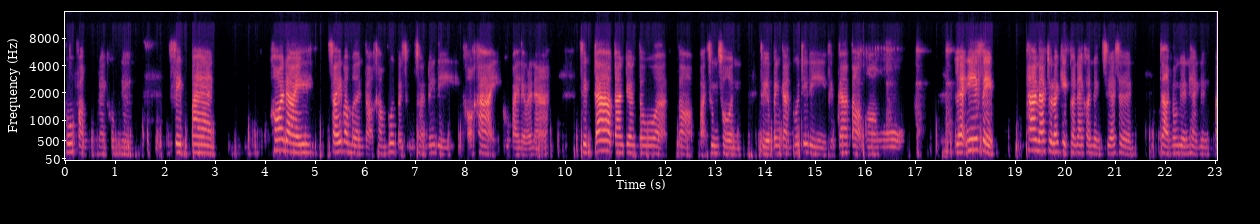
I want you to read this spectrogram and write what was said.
ผู้ฟังกลุ่มใดกลุ่มหนึ่งสิบแปดข้อใดใช้ประเมินต่อคำพูดประชุมชนได้ดี ขอข่ายครูไปเร็วแล้วนะสิบเก้าการเตรียมตัวตอบประชุมชน ถือเป็นการพูดที่ดีสิบเก้าตอบงองูและยี่สิบ ถ้านักธุรกิจคนใดคนหนึ่งเชื้อเชิญ จากโรงเรียนแห่งหนึ่งไป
